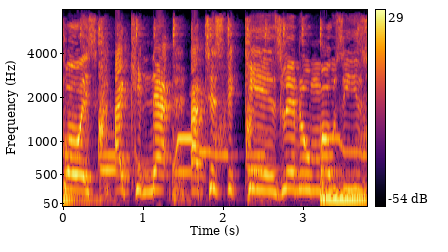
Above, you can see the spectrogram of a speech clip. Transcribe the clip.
boys. I kidnap autistic kids. Little moseys.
